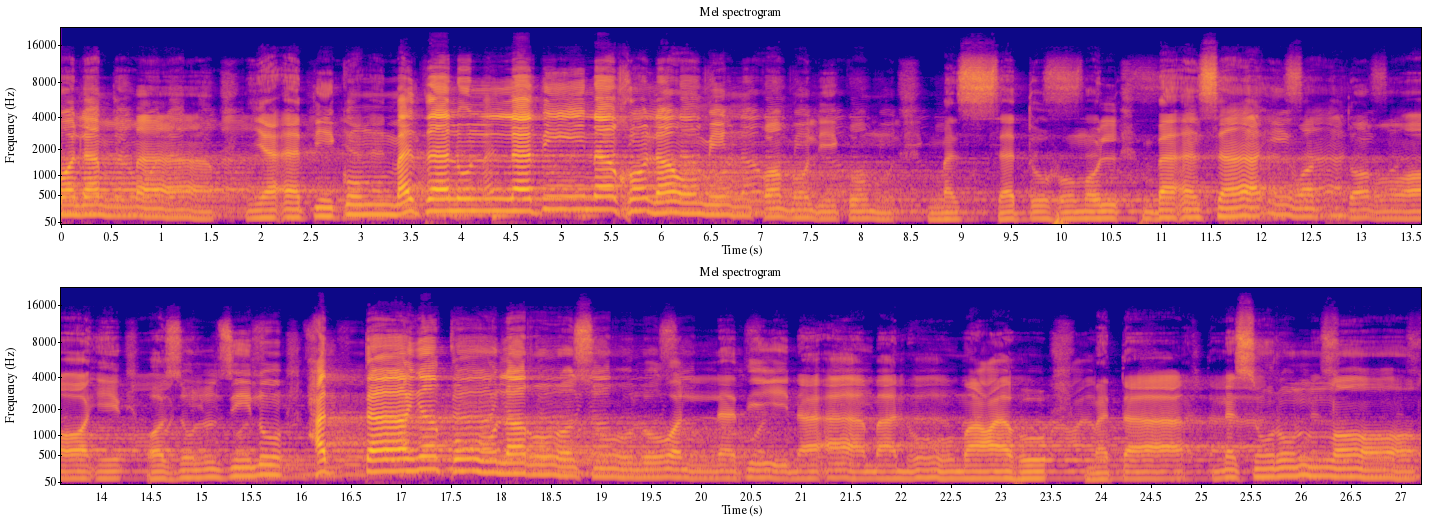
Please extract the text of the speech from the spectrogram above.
ولما يأتكم مثل الذين خلوا من قبلكم مستهم البأساء والضراء وزلزلوا حتى يقول الرسول والذين آمنوا معه متى نصر الله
